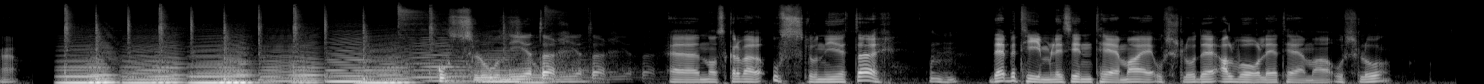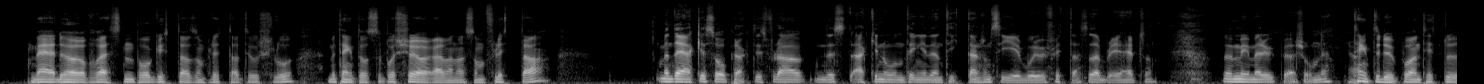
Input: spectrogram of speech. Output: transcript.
Ja. Oslo-nyheter. Eh, nå skal det være Oslo-nyheter. Mhm. Det er betimelig siden temaet er Oslo. Det alvorlige temaet Oslo. Vi, du hører forresten på gutta som flytta til Oslo. Vi tenkte også på sjørøverne som flytta. Men det er ikke så praktisk, for da, det er ikke noen ting i den tittelen som sier hvor vi flytta, så det blir helt sånn Det er mye mer upersonlig. Ja. Tenkte du på en tittel,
